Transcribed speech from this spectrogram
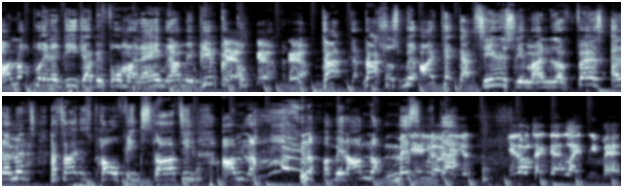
I'm not putting a DJ before my name. You know what I mean? People can that, that- that's just me. I take that seriously, man. The first element. That's how this whole thing started. I'm not. You know what I mean? I'm not messing Yeah, you, with know, that. you, you don't take that lightly, man.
